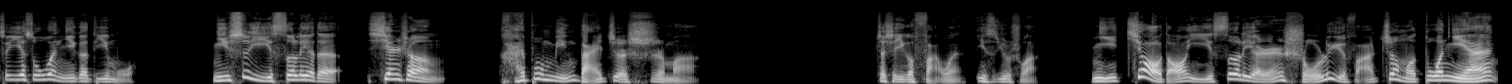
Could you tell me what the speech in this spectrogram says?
所以耶稣问尼哥底母：“你是以色列的先生，还不明白这事吗？”这是一个反问，意思就是说啊，你教导以色列人守律法这么多年，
